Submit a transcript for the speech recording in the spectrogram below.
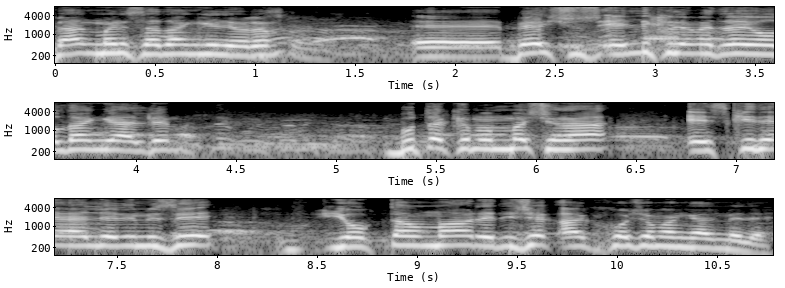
Ben Manisa'dan geliyorum. Ee, 550 kilometre yoldan geldim. Bu takımın başına eski değerlerimizi yoktan var edecek Aykut Kocaman gelmeli.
